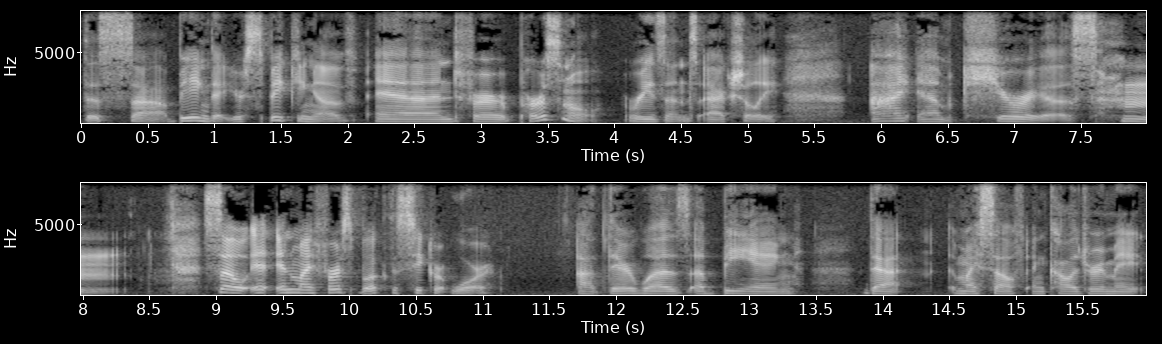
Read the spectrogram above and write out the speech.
this uh, being that you're speaking of, and for personal reasons, actually, I am curious. Hmm. So, in, my first book, The Secret War, uh, there was a being that myself and college roommate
